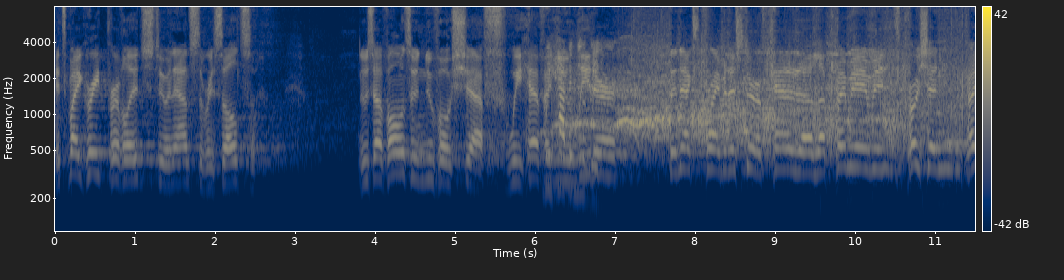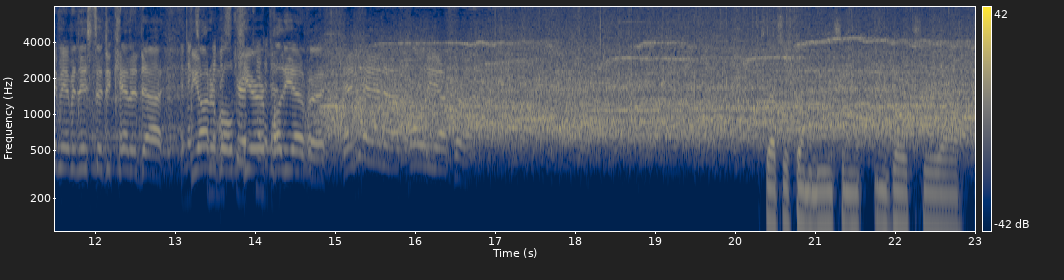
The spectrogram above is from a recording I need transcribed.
It's my great privilege to announce the results. Nous avons un nouveau chef. We have a We have new a new leader. Leader. The next Prime Minister of Canada, la Premier prochaine Premier Ministre du Canada, The the, Prime Honorable Minister of Pierre Canada. Poilievre and Anna Poilievre. So that's just them announcing it. I'm gonna go to. Uh,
